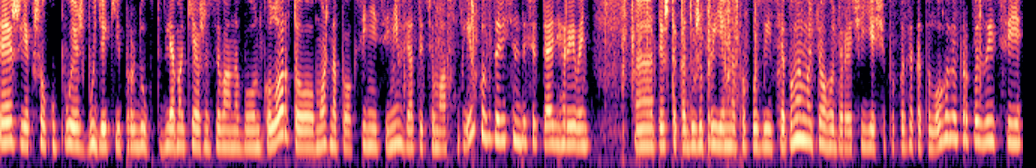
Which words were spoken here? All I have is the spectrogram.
Теж, якщо купуєш будь-який продукт для макіяжу з Bon Color, то можна по акційній ціні взяти цю маску плівку за 85 гривень. Е, теж така дуже приємна пропозиція. Помимо цього, до речі, є ще каталогові пропозиції,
